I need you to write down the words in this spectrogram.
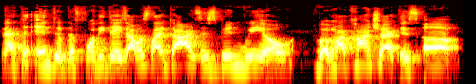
And at the end of the 40 days, I was like, guys, it's been real, but my contract is up.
